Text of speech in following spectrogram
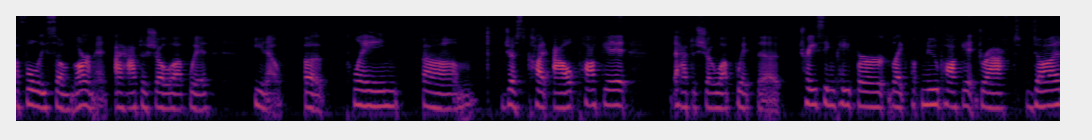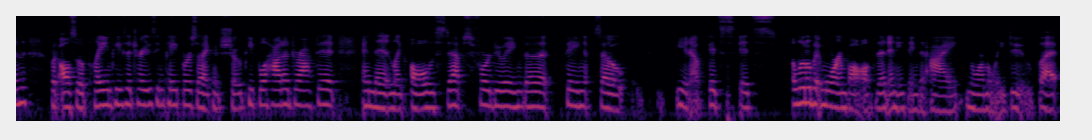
a fully sewn garment. I have to show up with, you know, a plain, um, just cut out pocket have to show up with the tracing paper, like new pocket draft done, but also a plain piece of tracing paper so I can show people how to draft it and then like all the steps for doing the thing. So, you know, it's, it's a little bit more involved than anything that I normally do, but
